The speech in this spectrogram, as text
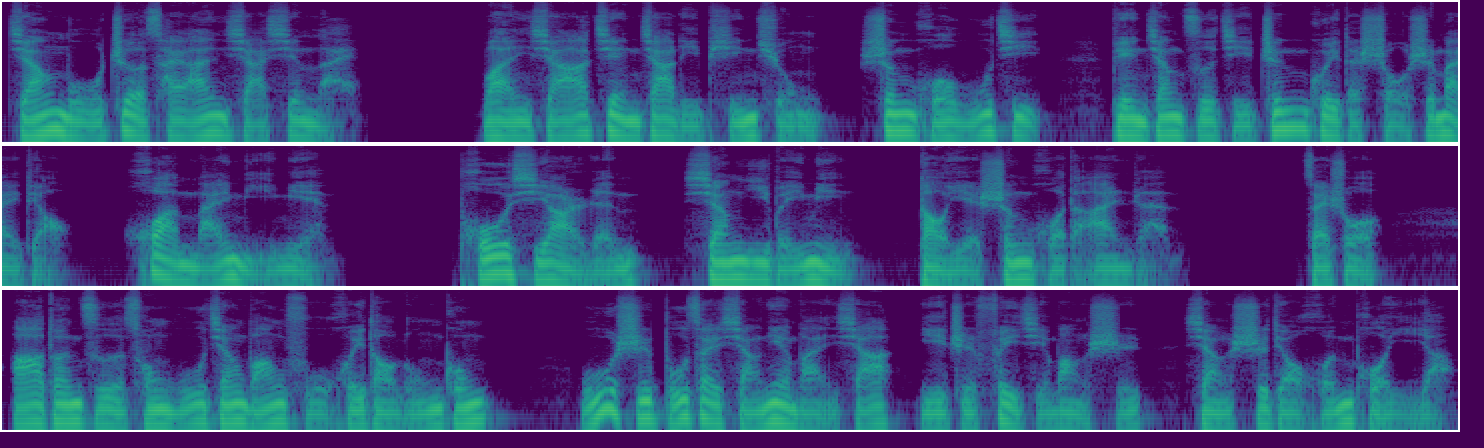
蒋母这才安下心来。晚霞见家里贫穷，生活无计，便将自己珍贵的首饰卖掉，换买米面。婆媳二人相依为命，倒也生活的安然。再说阿端自从吴江王府回到龙宫，无时不在想念晚霞，以致废寝忘食，像失掉魂魄一样。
